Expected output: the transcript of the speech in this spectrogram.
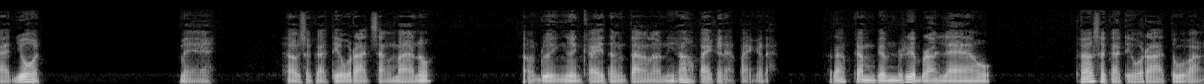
8 โยชน์แหม ท้าวสกัดเทวราชสั่งมาเนาะเอาด้วยเงื่อนไขต่าง ๆ เหล่านี้อ้าวไปก็ได้ไปก็ได้รับกรรมกันเรียบร้อยแล้วท้าวสกัดเทวราชตัวหวัง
